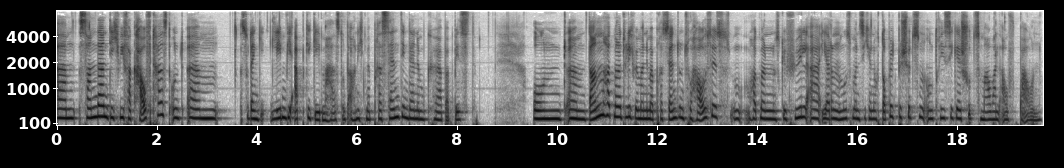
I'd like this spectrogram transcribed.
ähm, sondern dich wie verkauft hast und ähm, so dein Leben wie abgegeben hast und auch nicht mehr präsent in deinem Körper bist. Und ähm, dann hat man natürlich, wenn man immer präsent und zu Hause ist, hat man das Gefühl, äh, ja, dann muss man sich ja noch doppelt beschützen und riesige Schutzmauern aufbauen.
